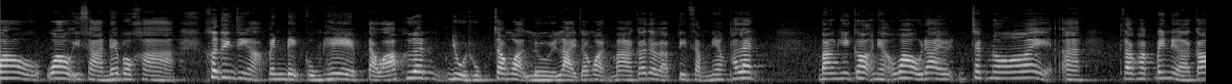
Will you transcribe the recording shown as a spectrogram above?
ว้าวว้าวอีสานได้บอค่ะคือจริง ๆอะเป็นเด็กกรุงเทพ แต่ว่าเพื่อนอยู่ทุกจังหวัดเลย หลายจังหวัดมากก็จะแบบติดสำเนียงพะแลดบางทีก็เนี่ยว้าวได้จักน้อย อะสักพักไปเหนือก็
